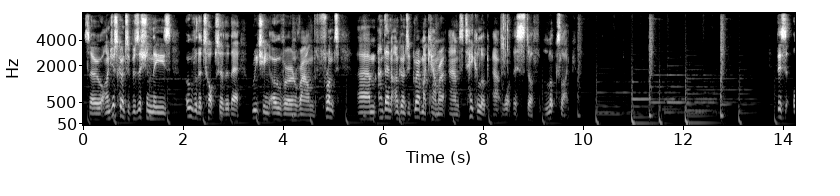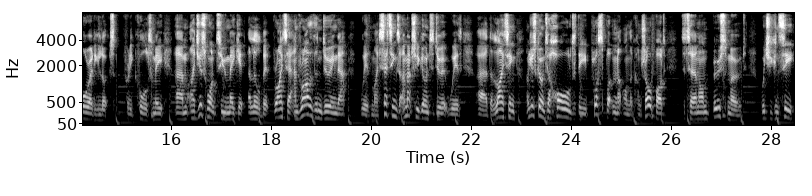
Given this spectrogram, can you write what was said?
So I'm just going to position these over the top so that they're reaching over and around the front, um, and then I'm going to grab my camera and take a look at what this stuff looks like. This already looks pretty cool to me. Um, I just want to make it a little bit brighter and rather than doing that with my settings, I'm actually going to do it with uh, the lighting. I'm just going to hold the plus button on the control pod to turn on boost mode, which you can see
